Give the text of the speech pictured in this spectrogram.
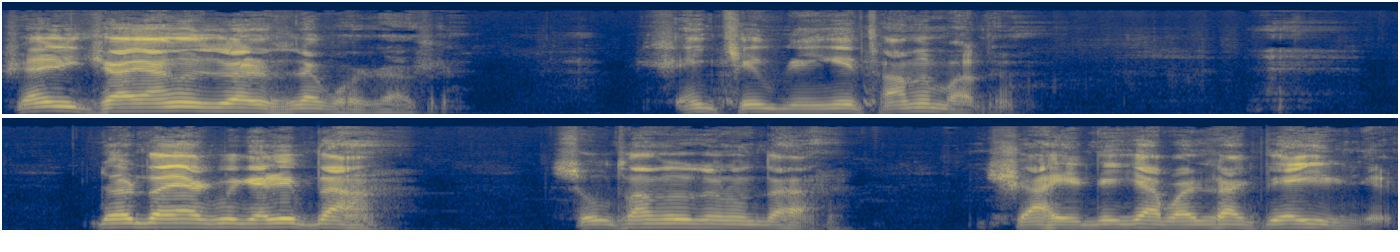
Sen ayağının üzerinde koşarsın. Sen kimliğini tanımadın. Dört ayaklı gelip de sultan huzurunda şahitlik yapacak değildir.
